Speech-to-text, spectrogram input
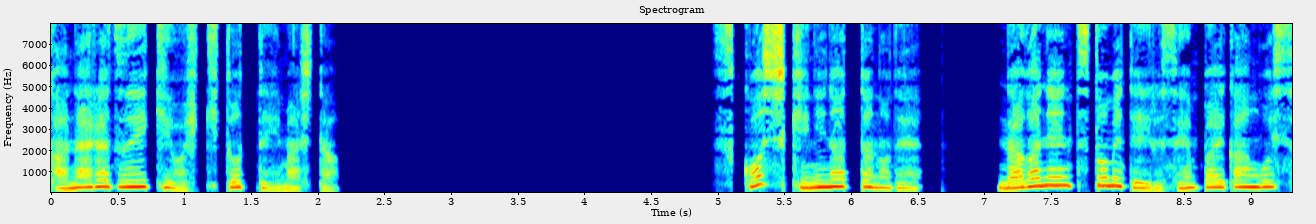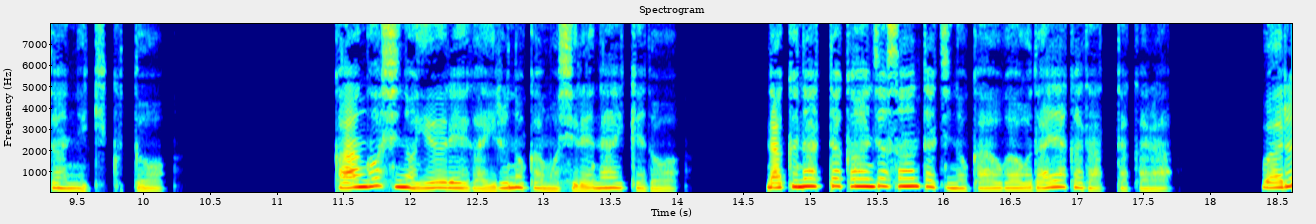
必ず息を引き取っていました。少し気になったので、長年勤めている先輩看護師さんに聞くと、看護師の幽霊がいるのかもしれないけど、亡くなった患者さんたちの顔が穏やかだったから、悪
